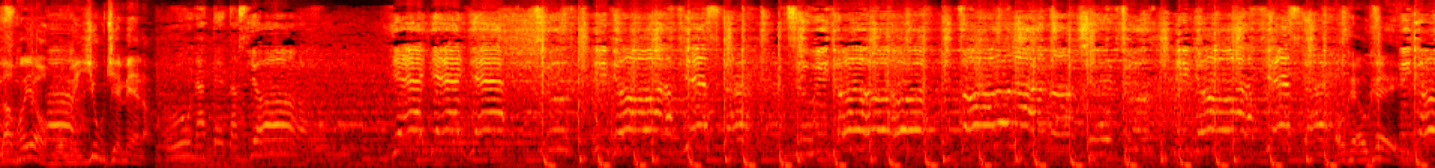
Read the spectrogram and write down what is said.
老朋友，我们又见面了。OK OK。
